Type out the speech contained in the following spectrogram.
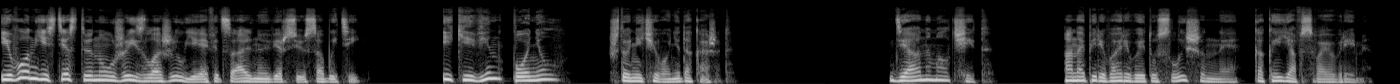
Ивон, естественно, уже изложил ей официальную версию событий. И Кевин понял, что ничего не докажет. Диана молчит. Она переваривает услышанное, как и я в свое время.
